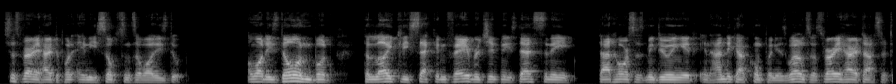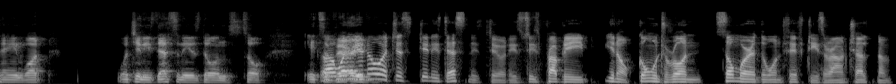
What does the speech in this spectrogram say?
It's just very hard to put any substance on what he's do on what he's done. But the likely second favorite, Ginny's Destiny, that horse has been doing it in handicap company as well. So it's very hard to ascertain what what Ginny's Destiny has done. So it's a very well, you know what just Ginny's Destiny's doing? He's he's probably, you know, going to run somewhere in the 150s around Cheltenham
